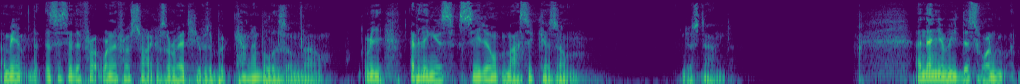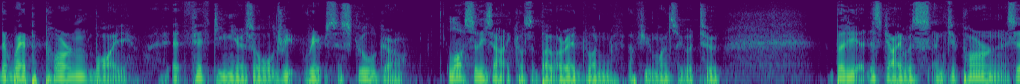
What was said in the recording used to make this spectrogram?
I mean, as I said, the, one of the first articles I read here was about cannibalism now. I mean, everything is sadomasochism. Understand? And then you read this one, the web porn boy at 15 years old rapes a schoolgirl. Lots of these articles about, I read one a few months ago too. But he, this guy was into porn. A,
